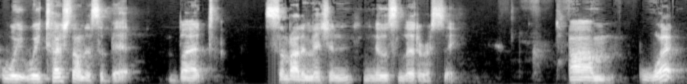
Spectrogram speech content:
we, we touched on this a bit, but somebody mentioned news literacy. Um, what,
